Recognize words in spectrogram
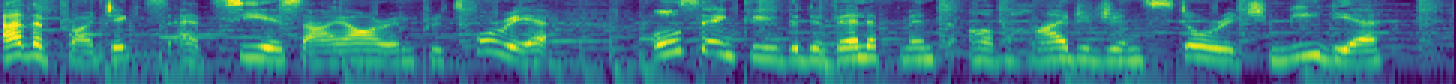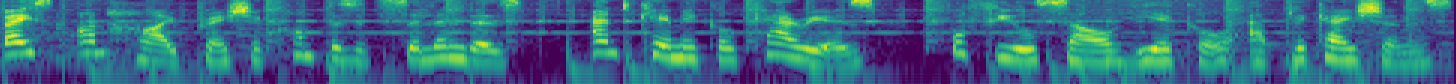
Other projects at CSIR in Pretoria also include the development of hydrogen storage media based on high pressure composite cylinders and chemical carriers for fuel cell vehicle applications.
